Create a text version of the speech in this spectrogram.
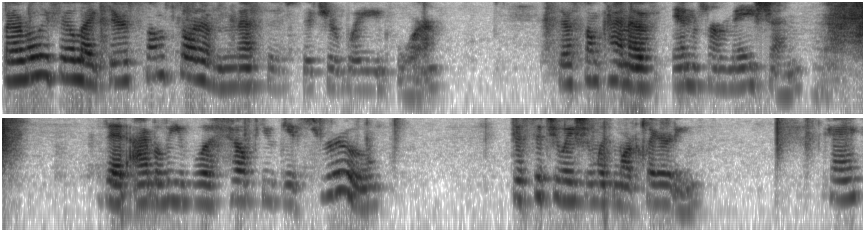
but I really feel like there's some sort of message that you're waiting for. There's some kind of information that I believe will help you get through the situation with more clarity. Okay,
